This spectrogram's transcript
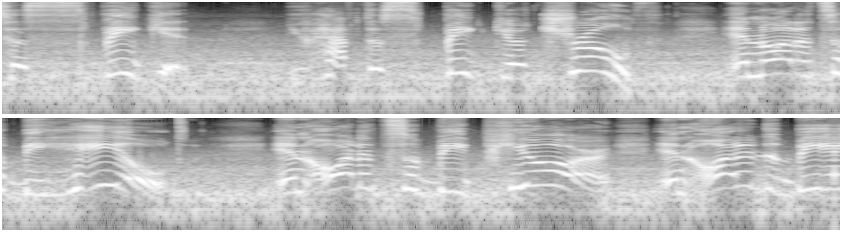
to speak it. You have to speak your truth in order to be healed, in order to be pure, in order to be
